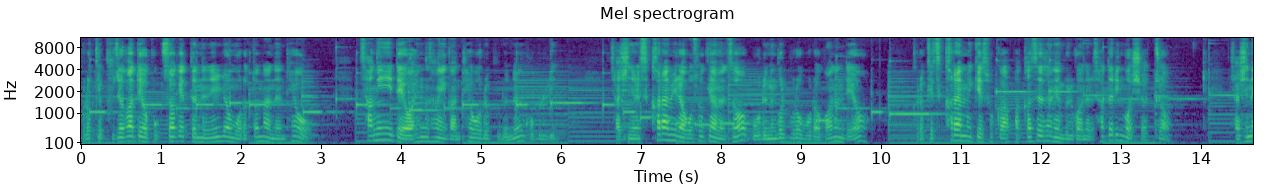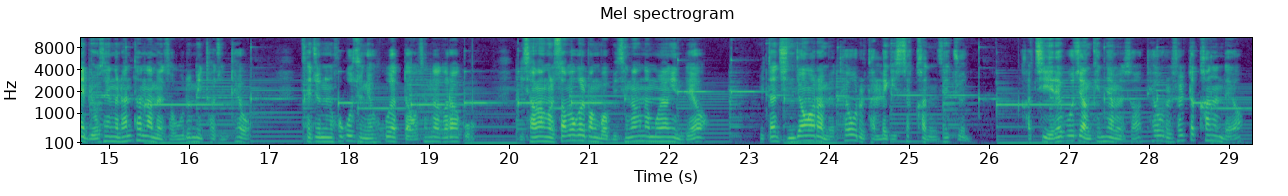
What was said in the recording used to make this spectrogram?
그렇게 부자가 되어 복수하겠다는 일념으로 떠나는 태호. 상인이 되어 행상에 간 태호를 부르는 고블린. 자신을 스카람이라고 소개하면서 모르는 걸 물어보라고 하는데요. 그렇게 스카람에게 속아 바깥 세상의 물건을 사들인 것이었죠. 자신의 묘생을 한탄하면서 울음이 터진 태호. 세주는 호구 중에 호구였다고 생각을 하고 이 상황을 써먹을 방법이 생각난 모양인데요. 일단 진정하라며 태호를 달래기 시작하는 세준. 같이 일해보지 않겠냐면서 태호를 설득하는데요.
